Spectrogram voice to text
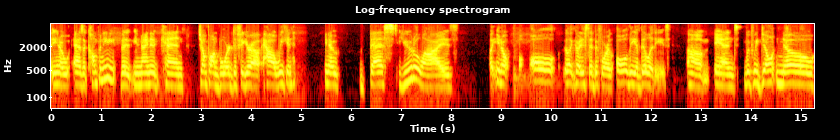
you know as a company that united can jump on board to figure out how we can you know best utilize uh, you know all like i said before all the abilities um, and if we don't know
